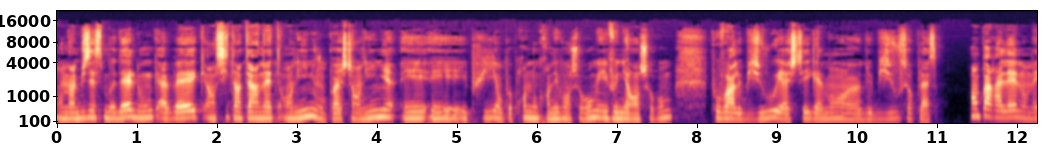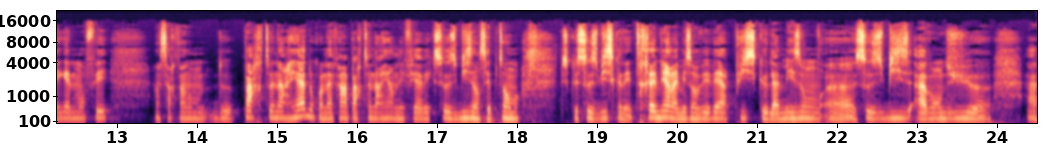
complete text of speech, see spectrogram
on a un business model donc avec un site internet en ligne où on peut acheter en ligne et, et, puis on peut prendre donc rendez-vous en showroom et venir en showroom pour voir le bijou et acheter également le bijou sur place. En parallèle, on a également fait un certain nombre de partenariats. Donc, on a fait un partenariat en effet avec Sotheby's en septembre, puisque Sotheby's connaît très bien la maison Weber, puisque la maison euh, Sotheby's a vendu euh, à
